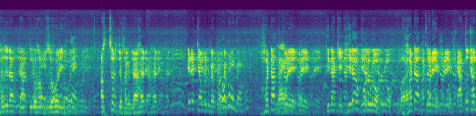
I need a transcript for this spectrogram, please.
হাজরাত আব্দুল ওহাব জোহরি। আশ্চর্য হল না? হারে এটা কেমন ব্যাপার? হঠাৎ করে তিনাকে ঘেরাও করল। হঠাৎ করে এতজন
